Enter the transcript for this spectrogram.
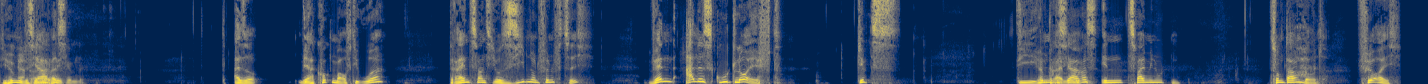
die Hymne des Ja, Jahres. wirklich Hymne. Also, wir gucken mal auf die Uhr. 23.57 Uhr. Wenn alles gut läuft, gibt's die Hymne des Minuten. Jahres in zwei Minuten. Zum Download. Für euch.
